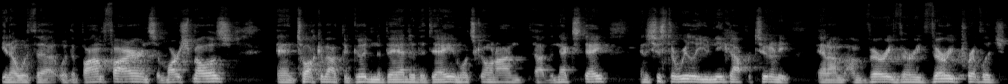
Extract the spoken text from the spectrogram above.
you know with a with a bonfire and some marshmallows and talk about the good and the bad of the day and what's going on uh, the next day. And it's just a really unique opportunity. And i'm, I'm very very very privileged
